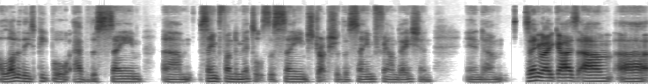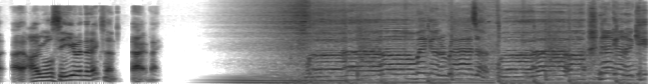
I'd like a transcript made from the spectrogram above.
a lot of these people have the same um, same fundamentals the same structure the same foundation. And um, so anyway guys um, uh, I, I will see you in the next one. All right bye rise up. Whoa, not gonna give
